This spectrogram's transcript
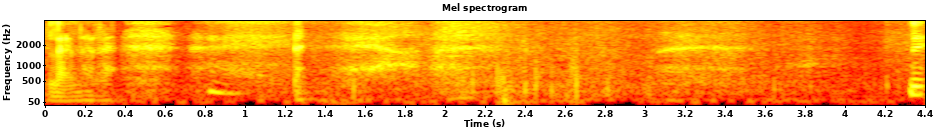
来来来。哎呀，你。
